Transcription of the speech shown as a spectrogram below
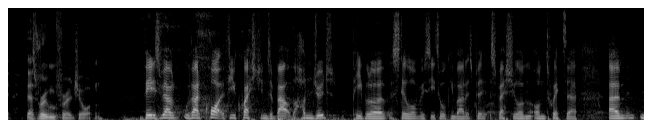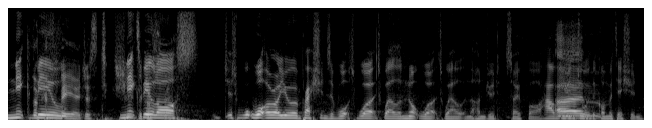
you know, there's room for a Jordan. Felix, we've had, we've had quite a few questions about the 100. People are still obviously talking about it, especially on, on Twitter. Um, Nick Look Beale, fear just Nick Beale asks, just what are your impressions of what's worked well and not worked well in the 100 so far? How have you um, enjoyed the um, competition?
